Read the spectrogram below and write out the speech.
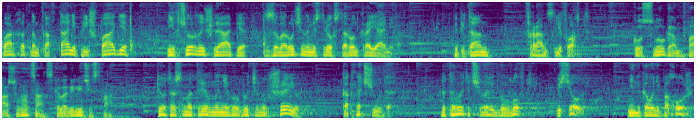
бархатном кафтане при шпаге и в черной шляпе с завороченными с трех сторон краями. Капитан Франц Лефорт. К услугам вашего царского величества. Петр смотрел на него, вытянув шею, как на чудо. До того этот человек был ловкий, веселый, ни на кого не похожий.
